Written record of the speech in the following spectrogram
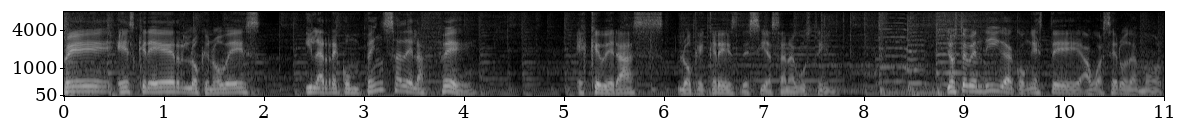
Fe es creer lo que no ves y la recompensa de la fe es que verás lo que crees, decía San Agustín. Dios te bendiga con este aguacero de amor.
